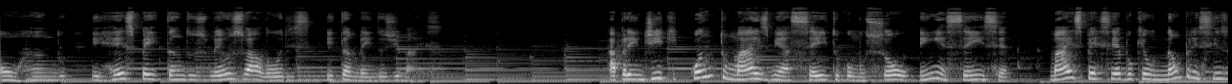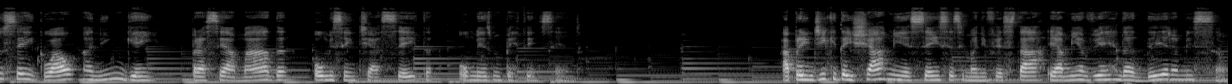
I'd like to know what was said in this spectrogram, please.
honrando e respeitando os meus valores e também dos demais. Aprendi que quanto mais me aceito como sou, em essência, mais percebo que eu não preciso ser igual a ninguém para ser amada ou me sentir aceita ou mesmo pertencendo. Aprendi que deixar minha essência se manifestar é a minha verdadeira missão.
